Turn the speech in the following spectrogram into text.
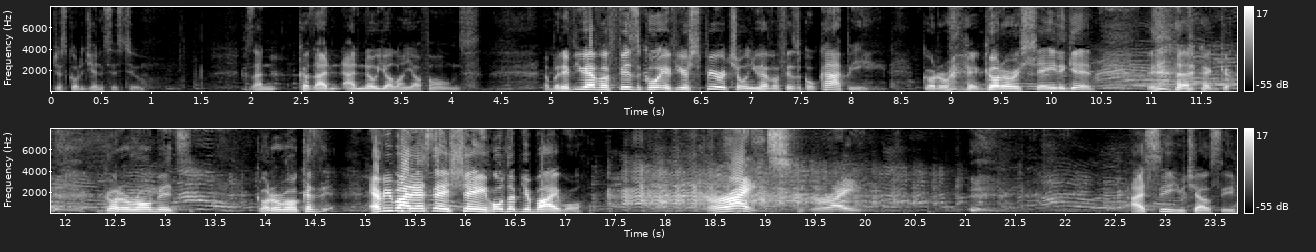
just go to Genesis two because I, cause I, I know y'all on your phones. But if you have a physical, if you're spiritual and you have a physical copy, go to, go to a shade again. go, go, to Romans. Go to Romans. Because everybody that says Shay, hold up your Bible. right, right. I see you, Chelsea.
